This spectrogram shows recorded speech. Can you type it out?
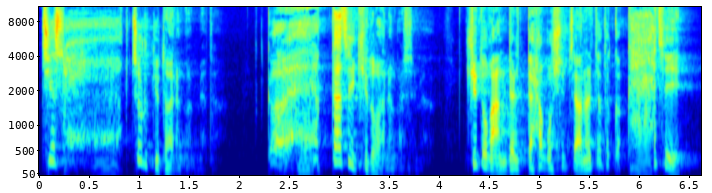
지속적으로 기도하는 겁니다. 끝까지 기도하는 것입니다. 기도가 안 될 때 하고 싶지 않을 때도 끝까지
